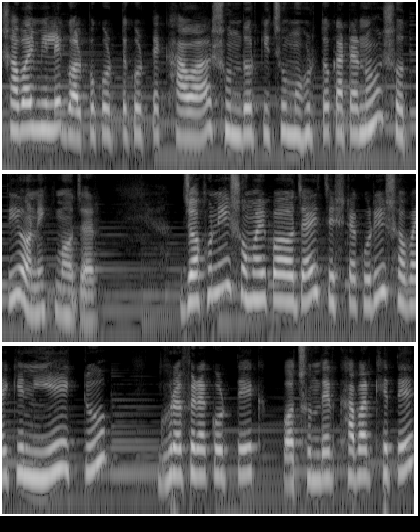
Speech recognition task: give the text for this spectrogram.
সবাই মিলে গল্প করতে করতে খাওয়া, সুন্দর কিছু মুহূর্ত কাটানো সত্যি অনেক মজার। যখনই সময় পাওয়া যায়, চেষ্টা করি সবাইকে নিয়ে একটু ঘোরাফেরা করতে, পছন্দের খাবার খেতে।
